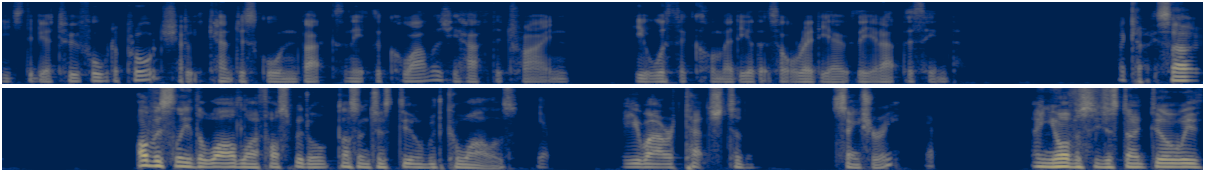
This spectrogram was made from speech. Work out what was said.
needs to be a twofold approach. You can't just go and vaccinate the koalas, you have to try and deal with the chlamydia that's already out there at the same time. Okay, so obviously the wildlife hospital doesn't just deal with koalas. Yep. You are attached to the sanctuary. Yep. And you obviously just don't deal with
